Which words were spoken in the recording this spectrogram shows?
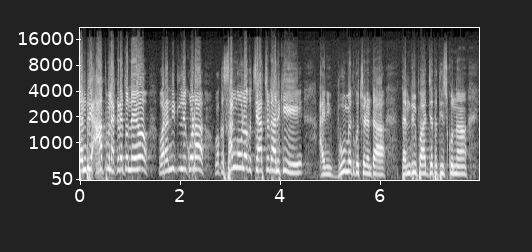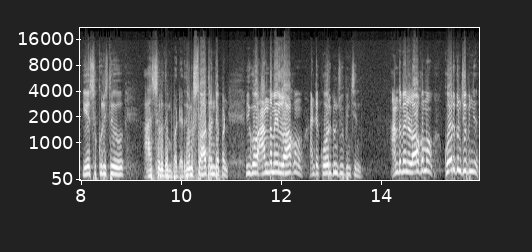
తండ్రి ఆత్మలు ఎక్కడైతే ఉన్నాయో వారన్నింటినీ కూడా ఒక సంఘంలోకి చేర్చడానికి ఆయన భూమి మీదకి వచ్చాడంట. తండ్రి బాధ్యత తీసుకున్న యేసుక్రీస్తు ఆశీర్వదింపడ్డాడు దేవునికి స్తోత్రం చెప్పండి. ఇగో అందమైన లోకం అంటే కోరికను చూపించింది. అందమైన లోకము కోరికను చూపించింది.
